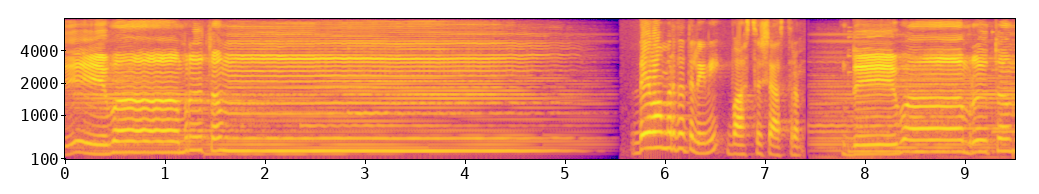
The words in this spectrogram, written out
ദേവാമൃതം. ദേവാമൃതത്തിൽ ഇനി വാസ്തുശാസ്ത്രം. ദേവാമൃതം.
